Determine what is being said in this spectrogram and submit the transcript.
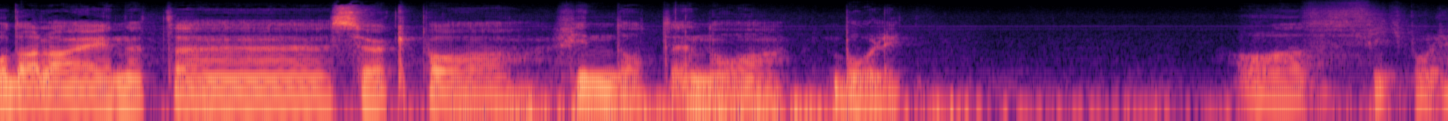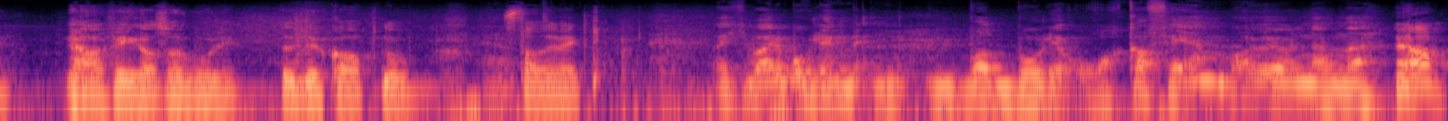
Og da la jeg inn et uh, søk på finn.no bolig. Og fikk bolig. Ja, jeg fikk også bolig. Det dukka opp nå. Stadig vekk. Og ikke bare bolig, men både bolig og kafé, må vi vel nevne. Ja,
